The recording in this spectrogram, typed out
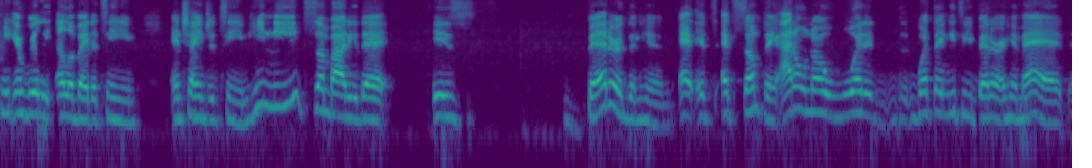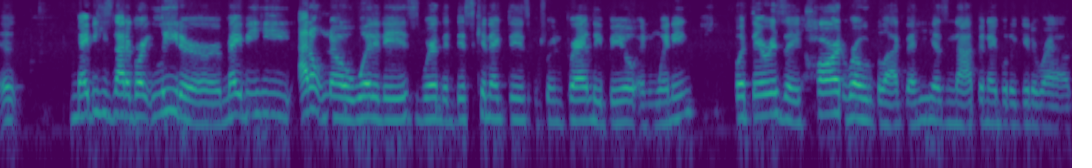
he can really elevate a team and change a team. He needs somebody that is better than him at at something. I don't know what it what they need to be better at him at. Uh, maybe he's not a great leader, or maybe he I don't know what it is where the disconnect is between Bradley Beal and winning, but there is a hard roadblock that he has not been able to get around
